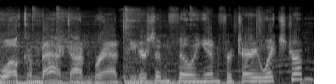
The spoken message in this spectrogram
Welcome back. I'm Brad Peterson filling in for Terry Wickstrom.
